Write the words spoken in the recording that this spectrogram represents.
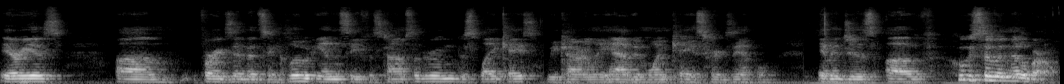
areas um, for exhibits include in the Cephas Thompson room display case. We currently have in one case, for example, images of who's who in Middleborough.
